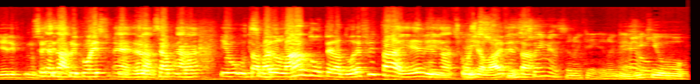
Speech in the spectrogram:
E ele, não sei se ele Exato. explicou isso. É, Eu- exato. sabe, Aham. e o, o Isso trabalho lá do operador é fritar ele, Exato. descongelar Isso, e fritar. Isso aí mesmo. Eu não entendi, eu não entendi É, que o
